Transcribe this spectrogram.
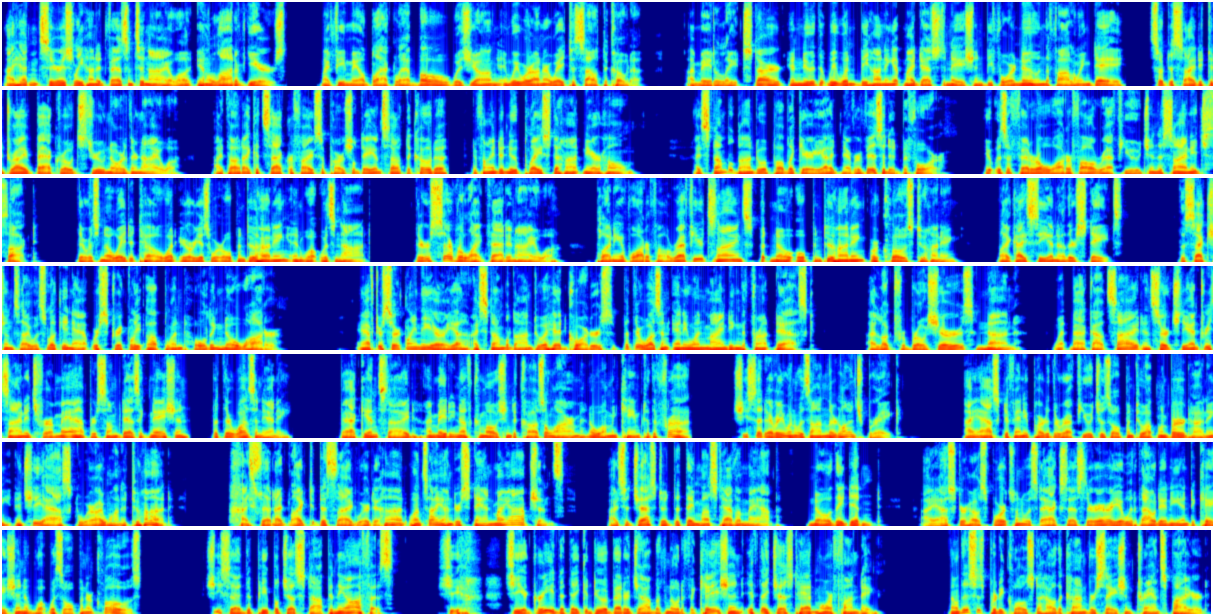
I hadn't seriously hunted pheasants in Iowa in a lot of years. My female black lab Bo was young, and we were on our way to South Dakota. I made a late start and knew that we wouldn't be hunting at my destination before noon the following day, so decided to drive back roads through northern Iowa. I thought I could sacrifice a partial day in South Dakota to find a new place to hunt near home. I stumbled onto a public area I'd never visited before. It was a federal waterfowl refuge and the signage sucked. There was no way to tell what areas were open to hunting and what was not. There are several like that in Iowa. Plenty of waterfowl refuge signs, but no open to hunting or closed to hunting, like I see in other states. The sections I was looking at were strictly upland, holding no water. After circling the area, I stumbled onto a headquarters, but there wasn't anyone minding the front desk. I looked for brochures, none. Went back outside and searched the entry signage for a map or some designation, but there wasn't any. Back inside, I made enough commotion to cause alarm, and a woman came to the front. She said everyone was on their lunch break. I asked if any part of the refuge was open to upland bird hunting, and she asked where I wanted to hunt. I said I'd like to decide where to hunt once I understand my options. I suggested that they must have a map. No, they didn't. I asked her how sportsmen was to access their area without any indication of what was open or closed. She said that people just stop in the office. She, she agreed that they could do a better job of notification if they just had more funding. Now, this is pretty close to how the conversation transpired.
